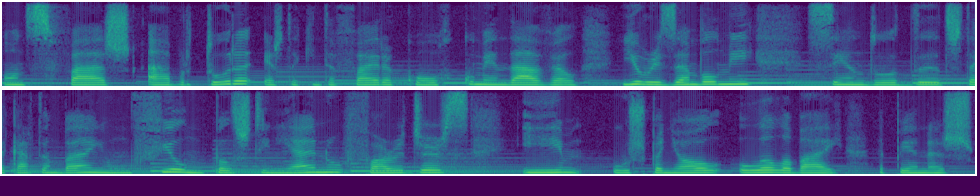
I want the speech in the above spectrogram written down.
onde se faz a abertura esta quinta-feira com o recomendável You Resemble Me, sendo de destacar também um filme palestiniano, Foragers, e o espanhol Lullaby, apenas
